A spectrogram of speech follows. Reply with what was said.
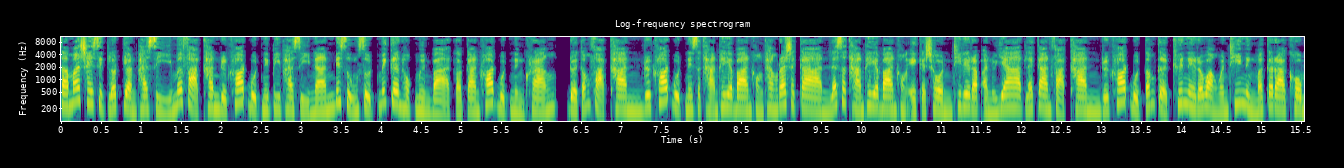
สามารถใช้สิทธิลดหย่อนภาษีเมื่อฝากคันหรือคลอดบุตรในปีภาษีนั้นได้สูงสุดไม่เกิน 60,000 บาท ต่อการคลอดบุตรหนึ่งครั้ง โดยต้องฝากคันหรือคลอดบุตรในสถานพยาบาลของทางราชการ และสถานพยาบาลของเอกชนที่ได้รับอนุญาต และการฝากคันหรือคลอดบุตรต้องเกิดขึ้นในระหว่างวันที่ 1 มกราคม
